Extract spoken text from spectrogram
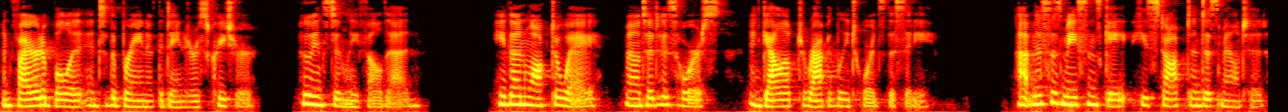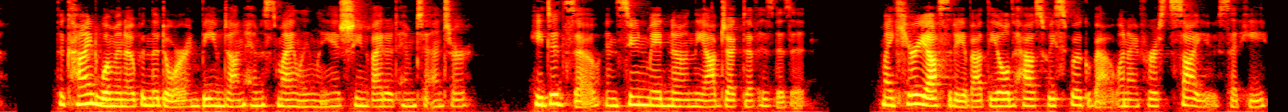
and fired a bullet into the brain of the dangerous creature, who instantly fell dead. He then walked away, mounted his horse, and galloped rapidly towards the city. At Mrs. Mason's gate, he stopped and dismounted. The kind woman opened the door and beamed on him smilingly as she invited him to enter. He did so, and soon made known the object of his visit. My curiosity about the old house we spoke about when I first saw you, said he,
